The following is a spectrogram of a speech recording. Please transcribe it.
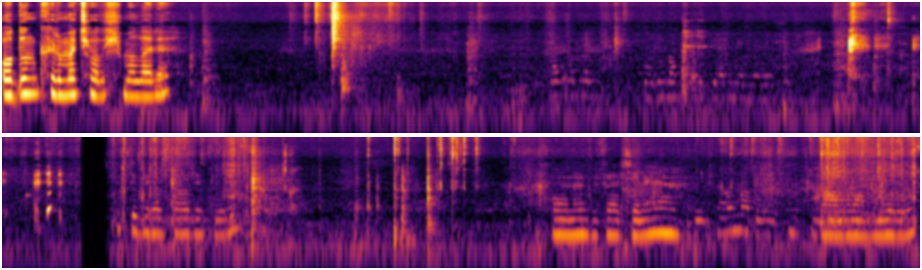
odun kırma çalışmaları. Burada biraz daha döküyorum. Sonra güzelce ne? Harmanlıyoruz.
